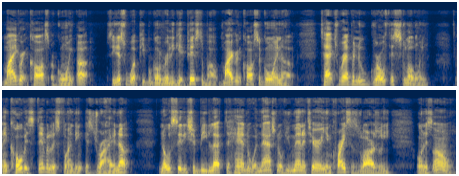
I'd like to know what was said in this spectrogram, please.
migrant costs are going up. See, this is what people gonna really get pissed about. Migrant costs are going up, tax revenue growth is slowing, and COVID stimulus funding is drying up. No city should be left to handle a national humanitarian crisis largely on its own.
